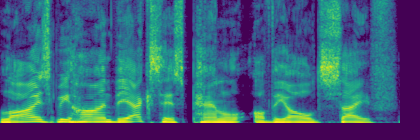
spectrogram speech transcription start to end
lies behind the access panel of the old safe.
